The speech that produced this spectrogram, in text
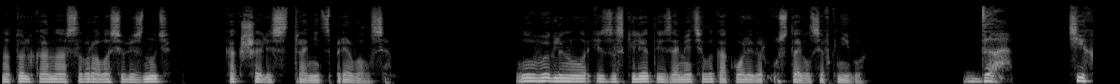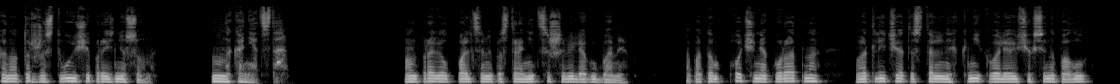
Но только она собралась улизнуть, как шелест страниц прервался. Лу выглянула из-за скелета и заметила, как Оливер уставился в книгу. «Да!» — тихо, но торжествующе произнес он. «Наконец-то!» Он провел пальцами по странице, шевеля губами, а потом очень аккуратно, в отличие от остальных книг, валяющихся на полу,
